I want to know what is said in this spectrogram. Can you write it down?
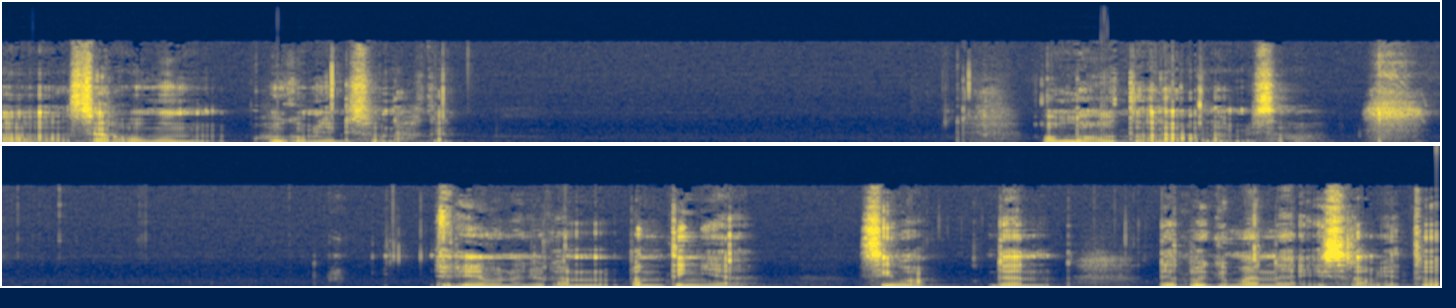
uh, secara umum hukumnya disunahkan. Allah taala alam misal jadi ini menunjukkan pentingnya siwak dan lihat bagaimana Islam itu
